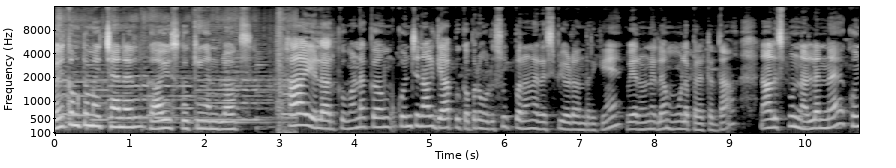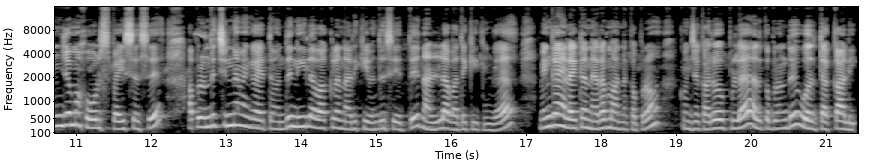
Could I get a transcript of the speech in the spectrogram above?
வெல்கம் டு மை சேனல் காயூஸ் குக்கிங் அண்ட் vlogs ஹாய் எல்லாருக்கும் வணக்கம் கொஞ்ச நாள் கேப்புக்கு அப்புறம் ஒரு சூப்பரான ரெசிபியோடு வந்திருக்கேன் வேறு ஒன்றும் இல்லை மூளை பிரட்டர் தான் நாலு ஸ்பூன் நல்லெண்ணெய் கொஞ்சமாக ஹோல் ஸ்பைசஸ்ஸு அப்புறம் வந்து சின்ன வெங்காயத்தை வந்து நீல வாக்கில் நறுக்கி வந்து சேர்த்து நல்லா வதக்கிக்கோங்க வெங்காயம் லைட்டாக நிறம் மாறினக்கப்புறம் கொஞ்சம் கருவேப்பிலை அதுக்கப்புறம் வந்து ஒரு தக்காளி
